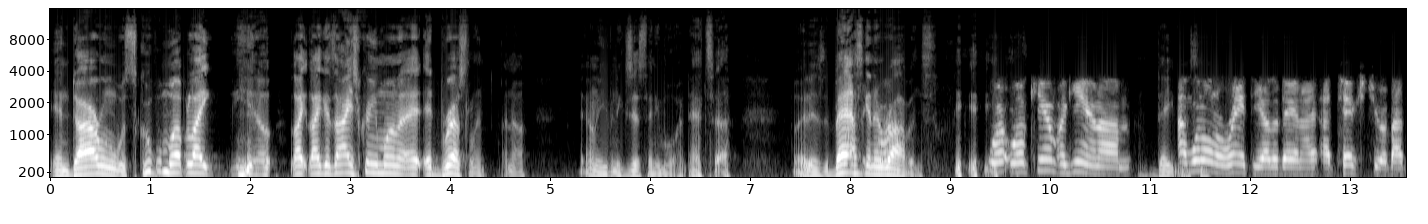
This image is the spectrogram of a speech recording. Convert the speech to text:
And Darwin will scoop them up like you know, like like his ice cream on at, at Breslin. I know they don't even exist anymore. That's uh, what is it? Baskin and Robbins. well, well, Kim, again, um, They- I went on a rant the other day, and I, I texted you about,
